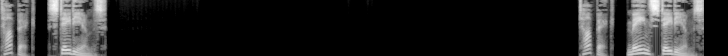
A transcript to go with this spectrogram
Topic: Stadiums. Topic: Main stadiums.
